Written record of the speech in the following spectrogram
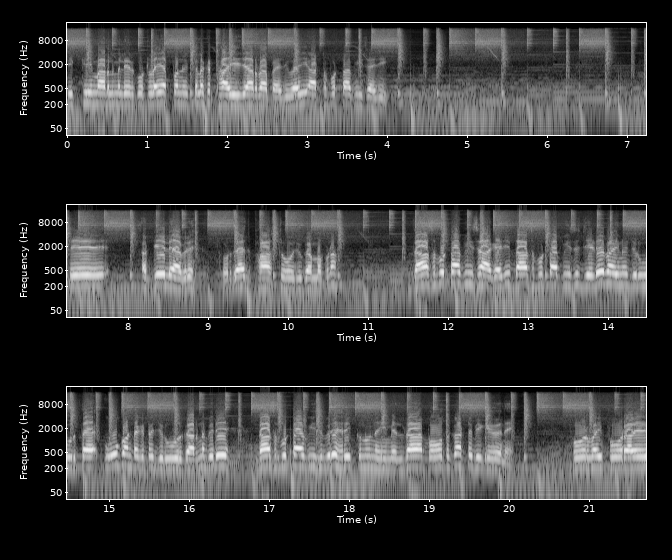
21 ਮਾਡਲ ਮਲੇਰਕੋਟਲਾ ਇਹ ਆਪਾਂ ਨੂੰ 128000 ਦਾ ਪੈ ਜੂਗਾ ਜੀ 8 ਫੁੱਟਾ ਪੀਸ ਹੈ ਜੀ। ਤੇ ਅੱਗੇ ਲਿਆ ਵੀਰੇ ਥੋੜਾ ਜਿਹਾ ਫਾਸਟ ਹੋ ਜੂ ਕੰਮ ਆਪਣਾ। 10 ਫੁੱਟਾ ਪੀਸ ਆ ਗਿਆ ਜੀ 10 ਫੁੱਟਾ ਪੀਸ ਜਿਹੜੇ ਬਾਈ ਨੂੰ ਜ਼ਰੂਰਤ ਹੈ, ਉਹ ਕੰਟੈਕਟ ਜ਼ਰੂਰ ਕਰਨ ਵੀਰੇ। 10 ਫੁੱਟਾ ਪੀਸ ਵੀਰੇ ਹਰ ਇੱਕ ਨੂੰ ਨਹੀਂ ਮਿਲਦਾ, ਬਹੁਤ ਘੱਟ ਵਿਕੇ ਹੋਏ ਨੇ। 4x4 ਵਾਲੇ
